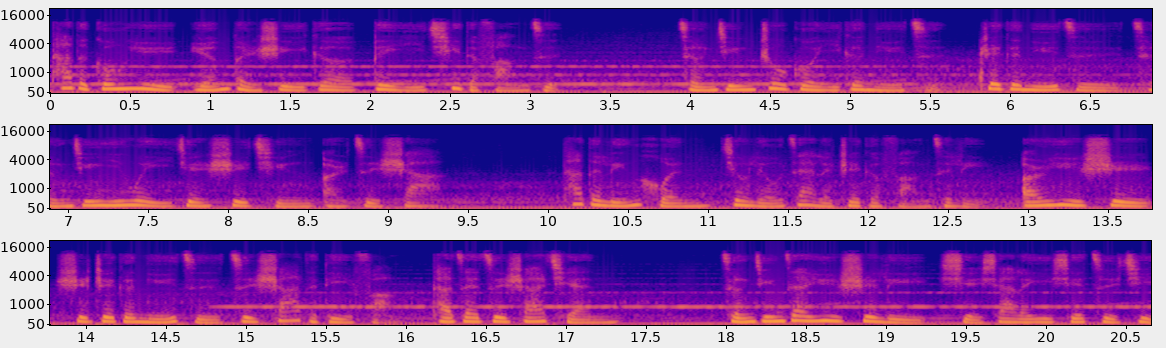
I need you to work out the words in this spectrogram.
她的公寓原本是一个被遗弃的房子，曾经住过一个女子。这个女子曾经因为一件事情而自杀。她的灵魂就留在了这个房子里，而浴室是这个女子自杀的地方。她在自杀前，曾经在浴室里写下了一些字迹，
